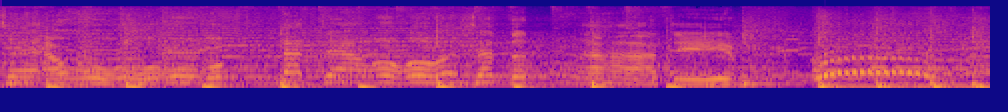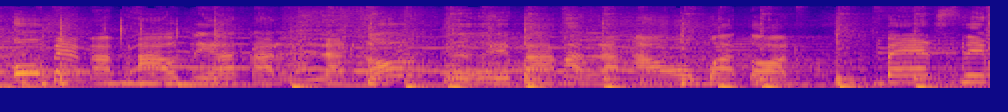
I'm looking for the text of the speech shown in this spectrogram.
แจ๋วน่าแจ๋วฉันจนอาจีบโอ้แม่มะพาวเนื้อตันละน้องเอ้ยมามาละเอามาตอนแปดสิบ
